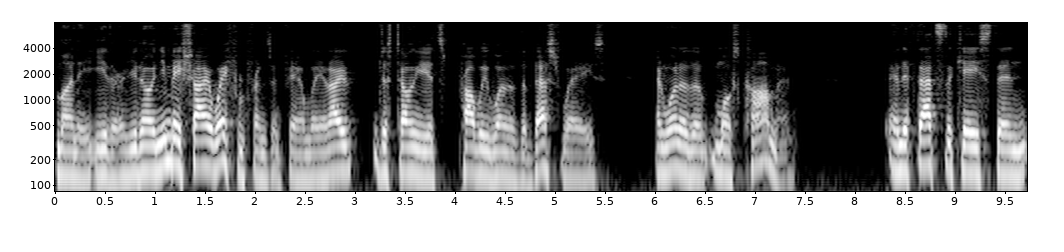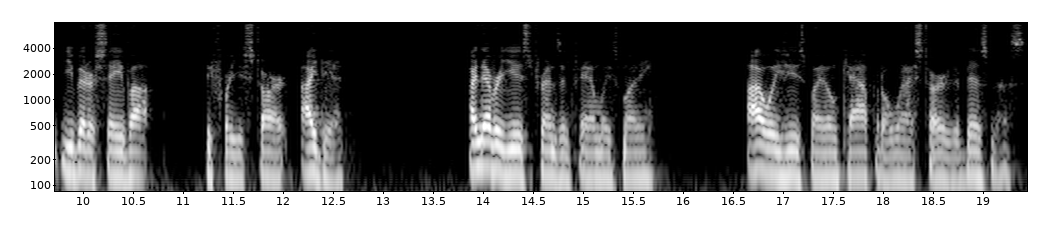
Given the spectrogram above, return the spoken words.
money either, you know, and you may shy away from friends and family. And I'm just telling you, it's probably one of the best ways and one of the most common. And if that's the case, then you better save up before you start. I did. I never used friends and family's money. I always used my own capital when I started a business.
